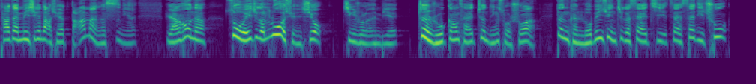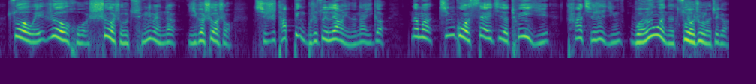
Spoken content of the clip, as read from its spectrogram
他在密西根大学打满了四年，然后呢，作为这个落选秀。进入了 NBA。正如刚才正鼎所说啊，邓肯·罗宾逊这个赛季在赛季初作为热火射手群里面的一个射手，其实他并不是最亮眼的那一个。那么经过赛季的推移，他其实已经稳稳地坐住了这个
